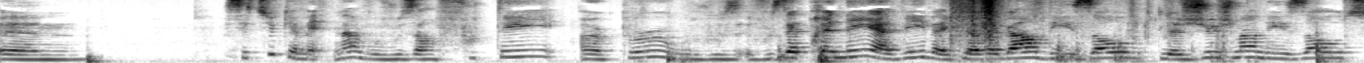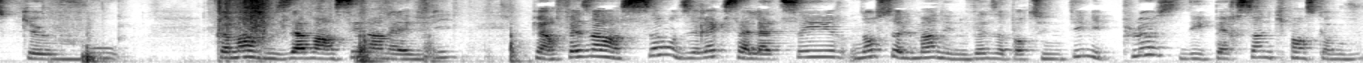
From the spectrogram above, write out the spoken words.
Euh, Sais-tu que maintenant, vous vous en foutez un peu ou vous, apprenez à vivre avec le regard des autres, le jugement des autres, que vous, comment vous avancez dans la vie? Puis en faisant ça, on dirait que ça l'attire non seulement des nouvelles opportunités, mais plus des personnes qui pensent comme vous.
